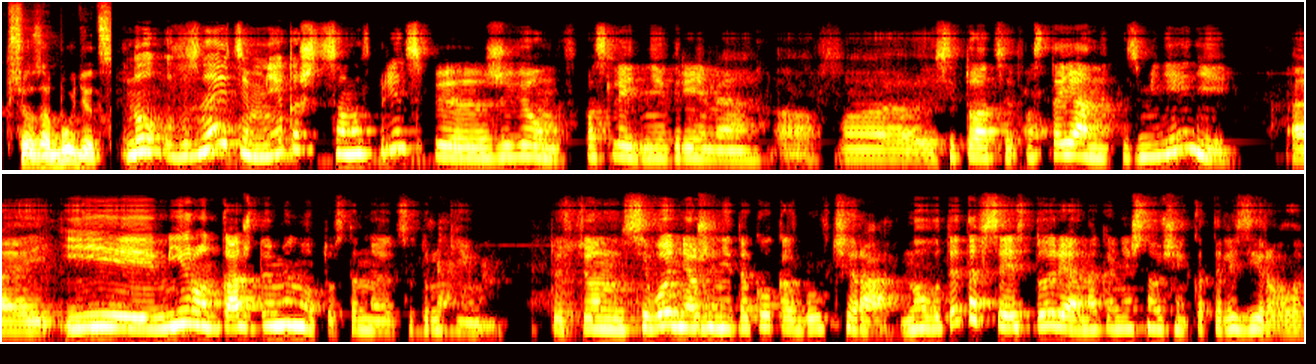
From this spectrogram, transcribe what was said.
все забудется? Ну, вы знаете, мне кажется, мы в принципе живем в последнее время в ситуации постоянных изменений, Э, и мир, он каждую минуту становится другим. То есть он сегодня уже не такой, как был вчера. Но вот эта вся история, она, конечно, очень катализировала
